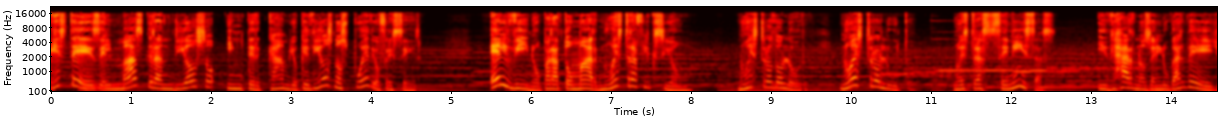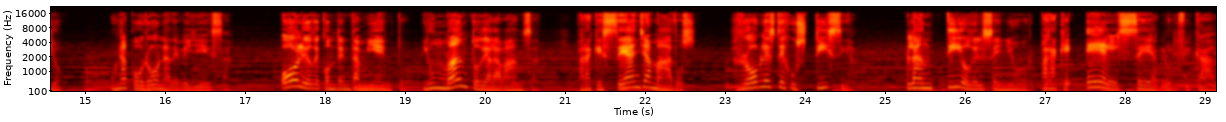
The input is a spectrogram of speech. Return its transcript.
Este es el más grandioso intercambio que Dios nos puede ofrecer. Él vino para tomar nuestra aflicción, nuestro dolor, nuestro luto, nuestras cenizas y darnos en lugar de ello una corona de belleza, óleo de contentamiento y un manto de alabanza, para que sean llamados robles de justicia, plantío del Señor, para que Él sea glorificado.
